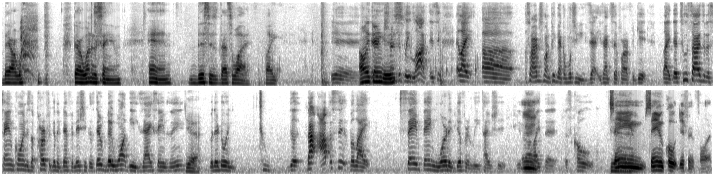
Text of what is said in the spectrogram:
They are one, they are one and the same, and this is that's why. Like Yeah. Only They're thing is- locked. It's like uh sorry, I just want to pick back on what you exact exact said before I forget. Like the two sides of the same coin is a perfect of the definition because they they want the exact same thing, yeah, but they're doing two the not opposite, but like same thing worded differently type shit. You know, I Mm. like that. It's cold. Same same quote, different font.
